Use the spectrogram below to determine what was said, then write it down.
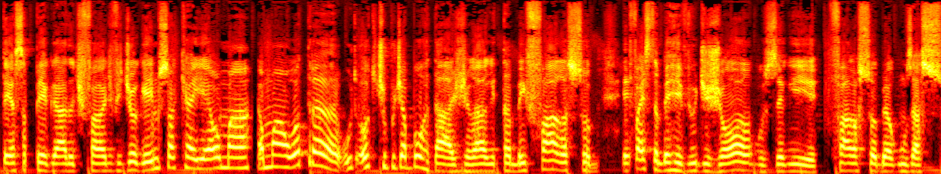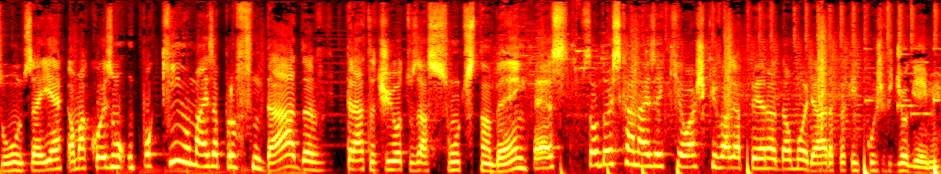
tem essa pegada de falar de videogame, só que aí é uma, é uma outra, outro tipo de abordagem lá, ele também fala sobre, ele faz também review de jogos, ele fala sobre alguns assuntos, aí é, é uma coisa um, um pouquinho mais aprofundada, trata de outros assuntos também. É, são dois canais aí que eu acho que vale a pena dar uma olhada para quem curte videogame.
